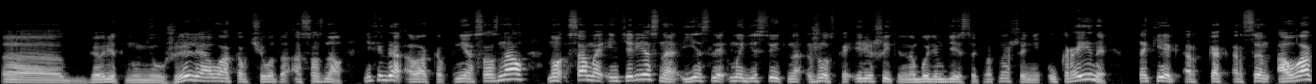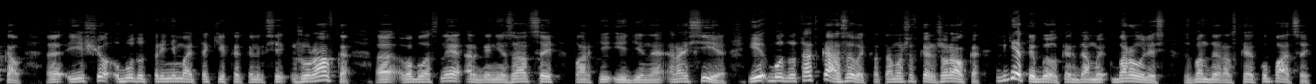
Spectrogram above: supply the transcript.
говорит, ну неужели Аваков чего-то осознал? Нифига Аваков не осознал, но самое интересное, если мы действительно жестко и решительно будем действовать в отношении Украины, такие, как Арсен Аваков, э, еще будут принимать таких, как Алексей Журавка, э, в областные организации партии «Единая Россия». И будут отказывать, потому что скажут, Журавка, где ты был, когда мы боролись с бандеровской оккупацией?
